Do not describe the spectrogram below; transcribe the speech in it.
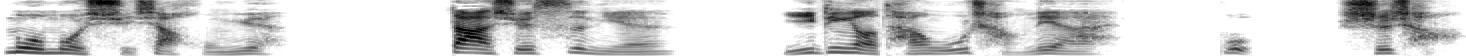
默默许下宏愿：大学四年一定要谈五场恋爱，不十场。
